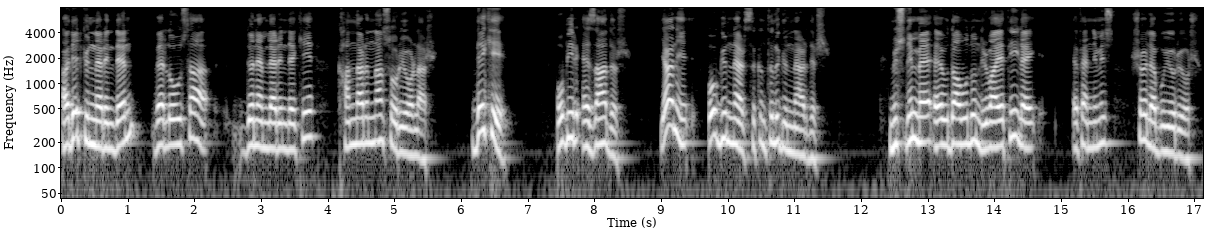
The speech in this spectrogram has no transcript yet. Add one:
adet günlerinden ve lohusa dönemlerindeki kanlarından soruyorlar. De ki o bir ezadır. Yani o günler sıkıntılı günlerdir. Müslim ve Ev Davud'un rivayetiyle Efendimiz şöyle buyuruyor.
